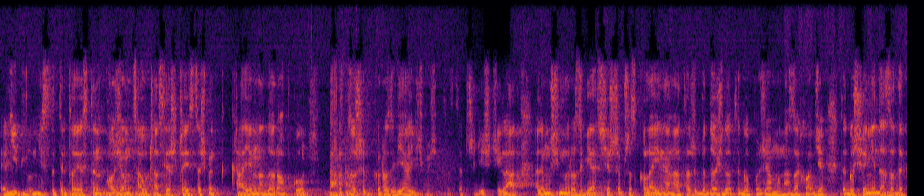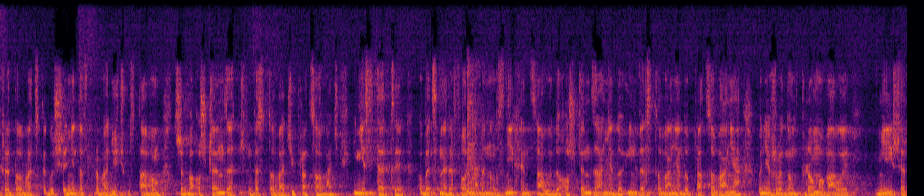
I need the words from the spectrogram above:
Lidlu. Niestety to jest ten poziom. Cały czas jeszcze jesteśmy krajem na dorobku. Bardzo szybko rozwijaliśmy się przez te 30 lat, ale musimy rozwijać się jeszcze przez kolejne lata, żeby dojść do tego poziomu na Zachodzie. Tego się nie da zadekretować, tego się nie da wprowadzić ustawą. Trzeba oszczędzać, inwestować i pracować. I niestety obecne reformy będą zniechęcały do oszczędzania, do inwestowania, do pracowania, ponieważ będą promowały mniejsze,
